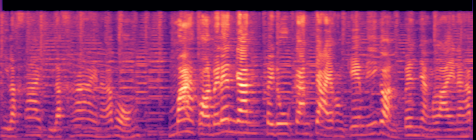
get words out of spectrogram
ทีละค่ายทีละค่ายนะครับผมมาก่อนไปเล่นกันไปดูการจ่ายของเกมนี้ก่อนเป็นอย่างไรนะครับ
